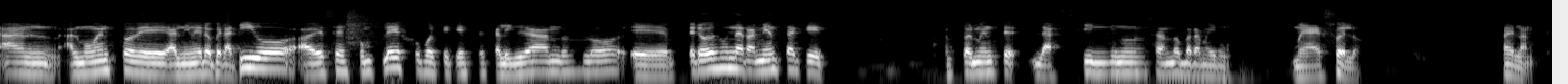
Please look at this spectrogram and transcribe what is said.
al, al, momento de, al nivel operativo a veces es complejo porque hay que estar calibrándolo, eh, pero es una herramienta que actualmente la siguen usando para medir humedad de suelo. Adelante.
